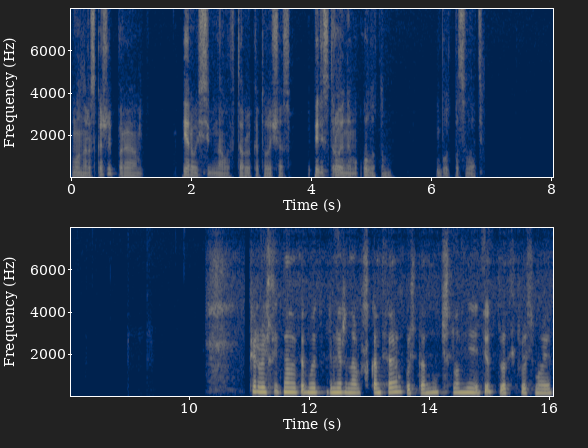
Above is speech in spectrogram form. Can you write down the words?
Мона, расскажи про первый сигнал и второй, который сейчас перестроенным уколотом будут посылать. Первый сигнал это будет примерно в конце августа, ну, число мне идет 28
